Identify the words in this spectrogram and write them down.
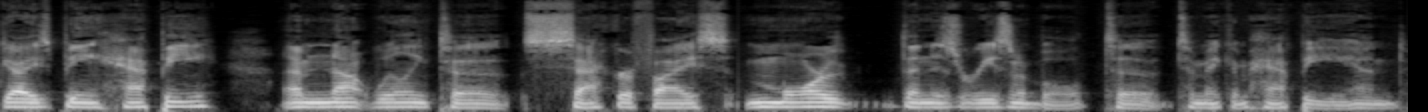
guys being happy, I'm not willing to sacrifice more than is reasonable to to make them happy and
